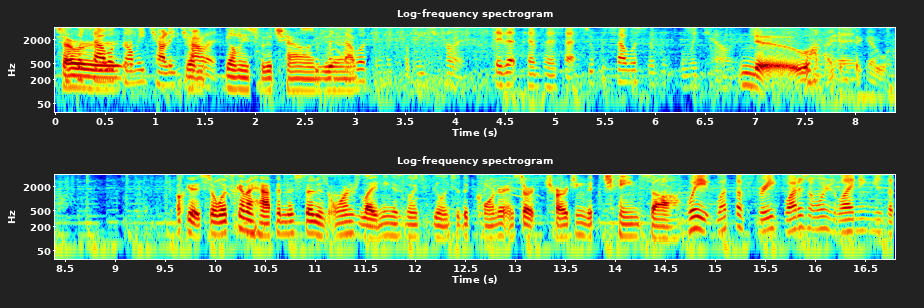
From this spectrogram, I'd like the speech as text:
sour, Super sour gummy Charlie gum- challenge. gummies for the challenge. Super yeah. sour gummy gummy challenge. Say that ten times fast. Super sour sour gummy challenge. No, I don't think I will. Okay, so what's gonna happen this set is Orange Lightning is going to go into the corner and start charging the chainsaw Wait, what the freak? Why does Orange Lightning use the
